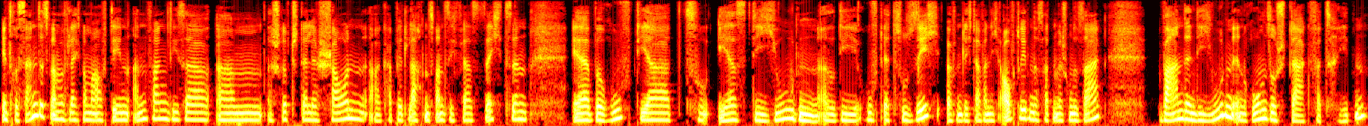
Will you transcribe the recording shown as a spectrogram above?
Interessant ist, wenn wir vielleicht noch mal auf den Anfang dieser ähm, Schriftstelle schauen, äh, Kapitel 28, Vers 16. Er beruft ja zuerst die Juden, also die ruft er zu sich. Öffentlich darf er nicht auftreten, das hatten wir schon gesagt. Waren denn die Juden in Rom so stark vertreten?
